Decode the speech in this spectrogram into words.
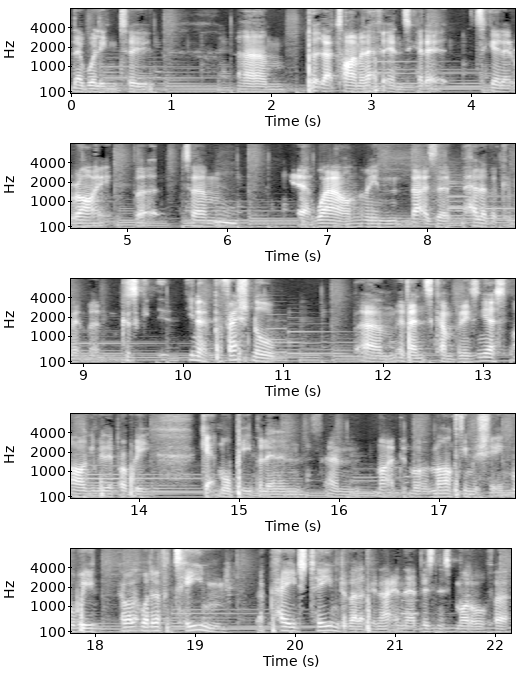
they're willing to um, put that time and effort in to get it to get it right. But um, Mm. yeah, wow. I mean, that is a hell of a commitment because you know professional um, events companies, and yes, arguably they probably get more people in and, and might have a bit more of a marketing machine. Will we? What if a team, a paid team, developing that in their business model for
